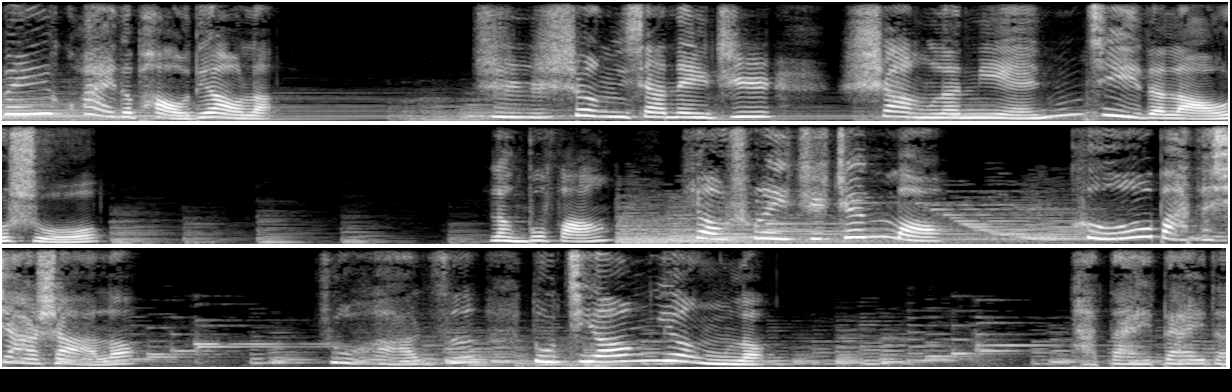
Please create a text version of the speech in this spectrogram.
飞快地跑掉了，只剩下那只上了年纪的老鼠。冷不防跳出了一只真猫。可把他吓傻了，爪子都僵硬了。他呆呆的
